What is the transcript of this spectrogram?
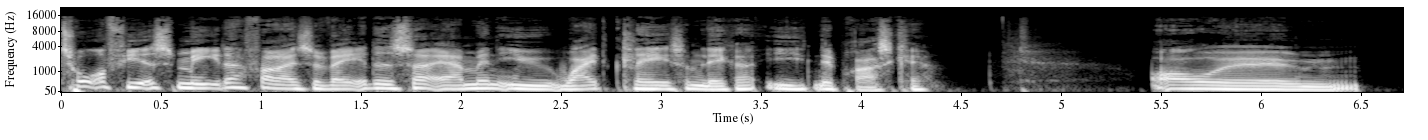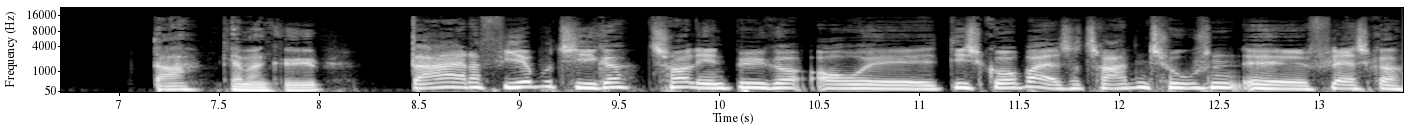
182 meter fra reservatet, så er man i White Clay, som ligger i Nebraska. Og øh, Der kan man købe. der er der fire butikker, 12 indbygger, og øh, de skubber altså 13.000 øh, flasker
